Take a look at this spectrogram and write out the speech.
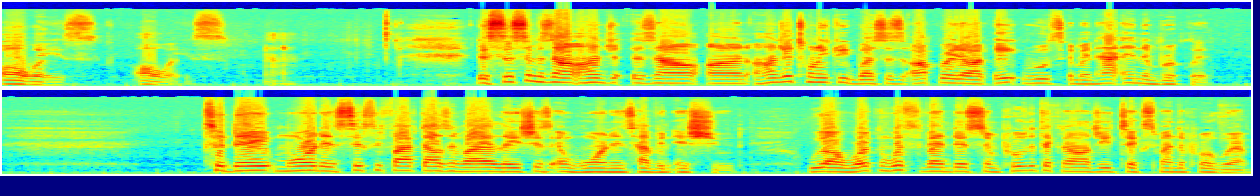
Always. Always. The system is now 100, is now on 123 buses operated on eight routes in Manhattan and Brooklyn. Today, more than 65,000 violations and warnings have been issued. We are working with vendors to improve the technology to expand the program.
